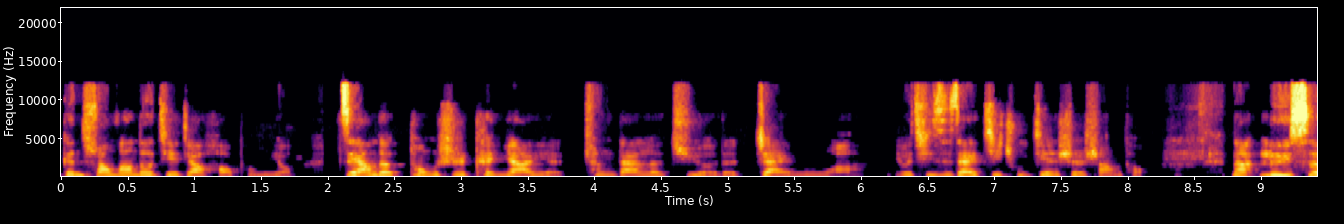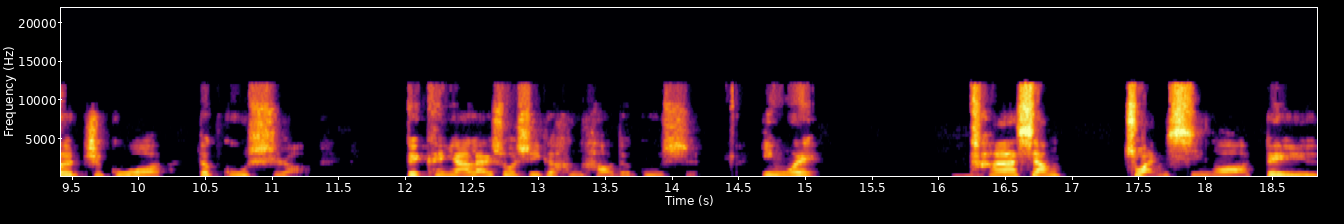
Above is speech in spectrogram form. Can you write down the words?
跟双方都结交好朋友。这样的同时，肯亚也承担了巨额的债务啊，尤其是在基础建设上头。那绿色之国的故事啊，对肯亚来说是一个很好的故事，因为他想转型啊，对于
